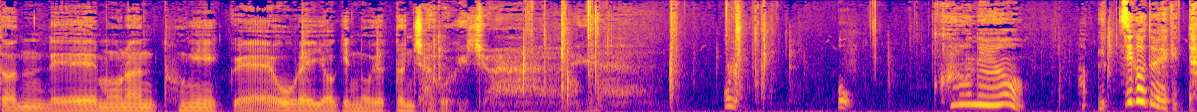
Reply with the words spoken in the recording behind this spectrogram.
어떤 네모난 통이 꽤 오래 여기 놓였던 자국이죠. 어, 그러네요. 아, 찍어둬야겠다.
